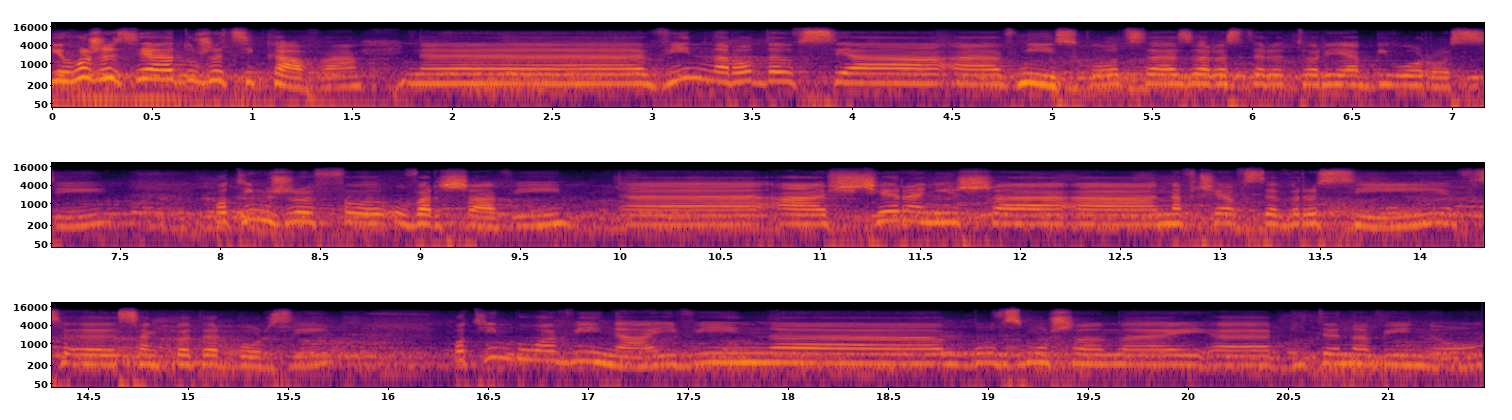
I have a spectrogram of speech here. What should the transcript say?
Його життя дуже цікаве. Е, Він народився е, в Мінську, це зараз територія Білорусі. Потім жив у Варшаві, е, а ще раніше е, навчався в Росії, в е, Санкт-Петербурзі. Потім була війна, і він е, був змушений е, піти на війну.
